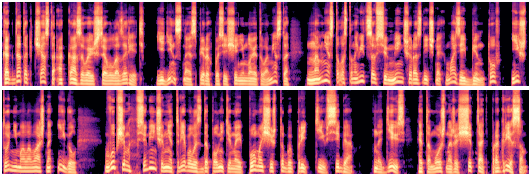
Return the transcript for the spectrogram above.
когда так часто оказываешься в лазарете. Единственное, с первых посещений мной этого места на мне стало становиться все меньше различных мазей, бинтов и, что немаловажно, игл. В общем, все меньше мне требовалось дополнительной помощи, чтобы прийти в себя. Надеюсь, это можно же считать прогрессом.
